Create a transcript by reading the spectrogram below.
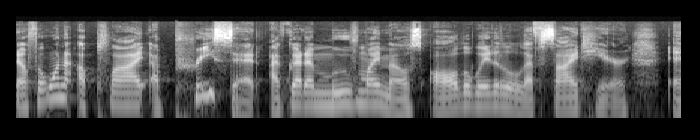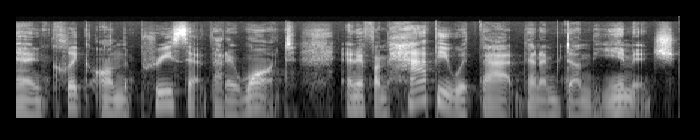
Now, if I want to apply a preset, I've got to move my mouse all the way to the left side here and click on the preset that I want. And if I'm happy with that, then I'm done the image.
